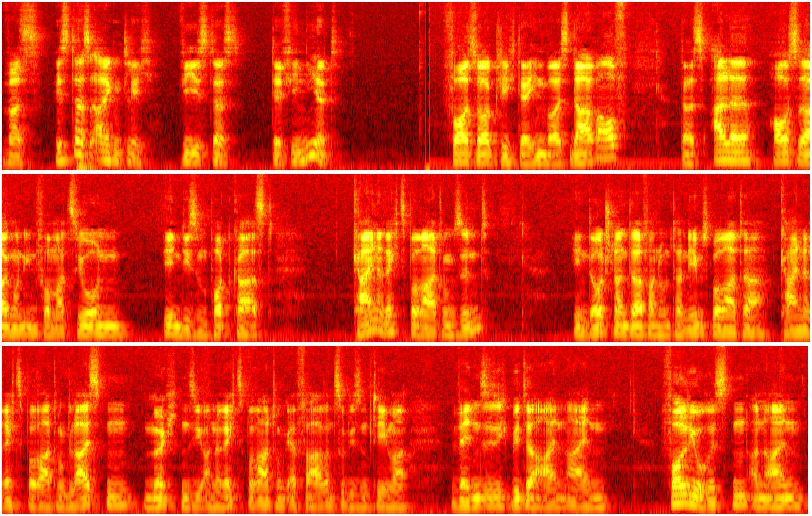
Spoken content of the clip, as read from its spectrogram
Was ist das eigentlich? Wie ist das definiert? Vorsorglich der Hinweis darauf, dass alle Aussagen und Informationen in diesem Podcast keine Rechtsberatung sind. In Deutschland darf ein Unternehmensberater keine Rechtsberatung leisten. Möchten Sie eine Rechtsberatung erfahren zu diesem Thema, wenden Sie sich bitte an einen Volljuristen an einen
